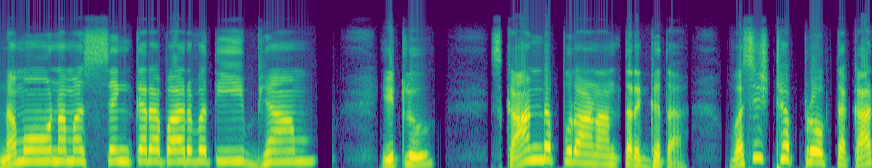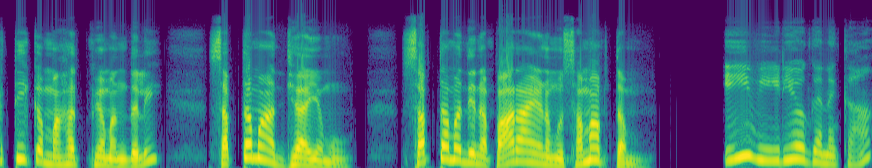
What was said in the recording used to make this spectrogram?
నమో నమః శంకర పార్వతీభ్యాం ఇట్లు స్కాందపురాణాంతర్గత వశిష్ఠప్రోక్త కార్తీక మహాత్మ్యమందలి సప్తమాధ్యాయము సప్తమదిన పారాయణము సమాప్తం. ఈ వీడియో గనక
